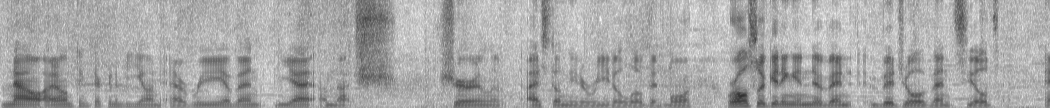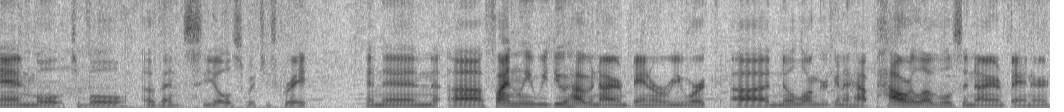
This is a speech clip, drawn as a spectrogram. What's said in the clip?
Now, I don't think they're going to be on every event yet. I'm not sure. I still need to read a little bit more. We're also getting individual event seals and multiple event seals, which is great. And then uh, finally, we do have an Iron Banner rework. Uh, no longer going to have power levels in Iron Banner.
